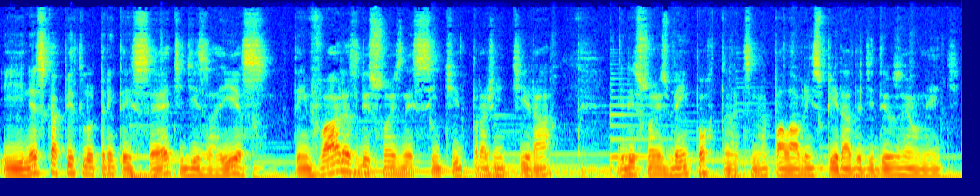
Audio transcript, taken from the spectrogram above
E nesse capítulo 37 de Isaías, tem várias lições nesse sentido para a gente tirar e lições bem importantes. Né? A palavra inspirada de Deus realmente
